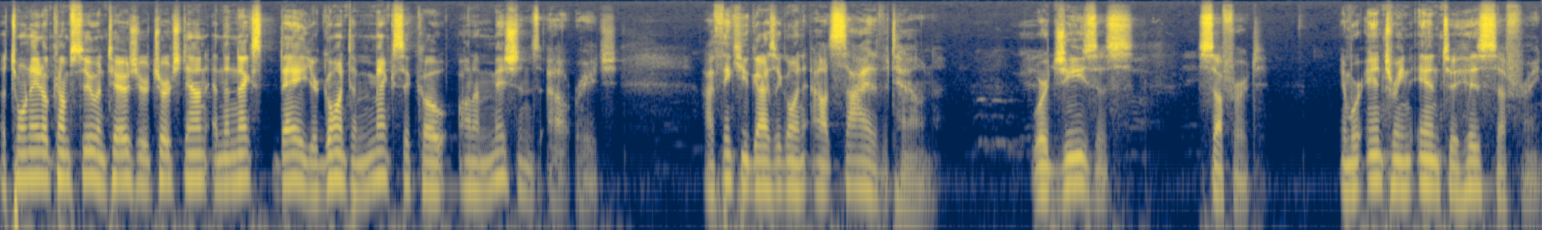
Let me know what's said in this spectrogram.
a tornado comes through and tears your church down, and the next day you're going to Mexico on a missions outreach. I think you guys are going outside of the town where Jesus suffered, and we're entering into his suffering.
